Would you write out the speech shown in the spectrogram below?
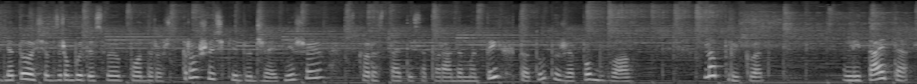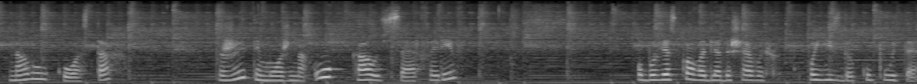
Для того, щоб зробити свою подорож трошечки бюджетнішою, скористайтеся порадами тих, хто тут уже побував. Наприклад, літайте на лоукостах, жити можна у каучсерферів. Обов'язково для дешевих поїздок купуйте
